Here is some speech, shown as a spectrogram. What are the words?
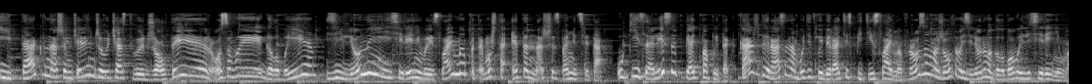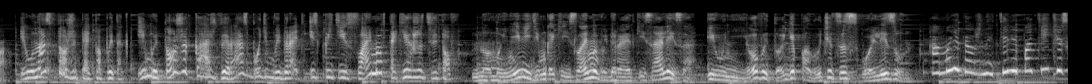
Итак, в нашем челлендже участвуют желтые, розовые, голубые, зеленые и сиреневые слаймы, потому что это наши с вами цвета. У кисы Алисы 5 попыток. Каждый раз она будет выбирать из 5 слаймов. Розового, желтого, зеленого, голубого или сиреневого. И у нас тоже 5 попыток. И мы тоже каждый раз будем выбирать из 5 слаймов таких же цветов. Но мы не видим, какие слаймы выбирает киса Алиса. И у нее в итоге получится свой лизун. А мы должны телепатически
